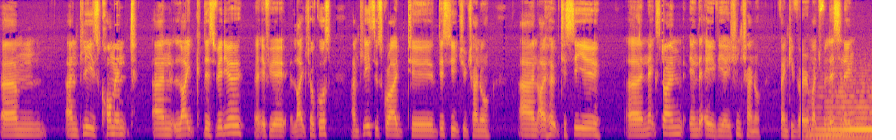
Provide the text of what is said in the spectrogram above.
Um, and please comment and like this video uh, if you liked of course and please subscribe to this YouTube channel and I hope to see you uh, next time in the aviation channel. Thank you very much for listening.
